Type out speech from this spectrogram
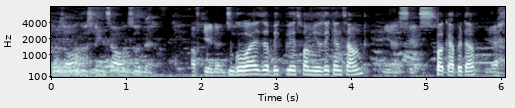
Those all those things are also there of Cadence. Goa is a big place for music and sound Yes, yes. per capita. Yeah.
